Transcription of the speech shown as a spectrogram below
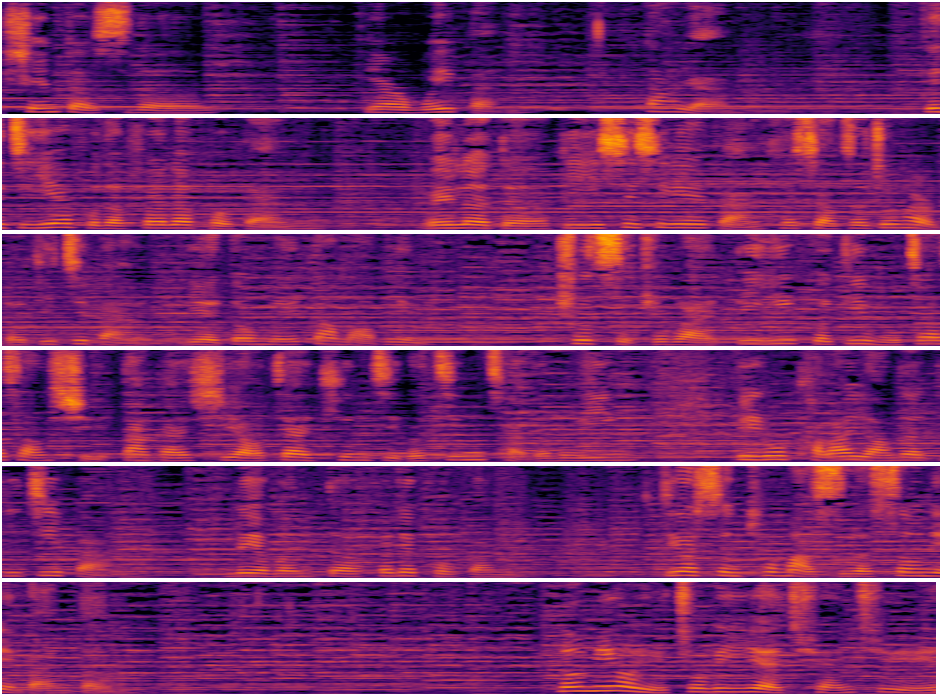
申德斯的耶尔维版。当然，格吉耶夫的菲勒普版、维勒的第一 CCA 版和小泽征尔的 DG 版也都没大毛病。除此之外，第一和第五交响曲大概需要再听几个精彩的录音，比如卡拉扬的 DG 版、列文的菲利普版、迪尔森托马斯的 Sony 版等。《罗密欧与朱丽叶》全剧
